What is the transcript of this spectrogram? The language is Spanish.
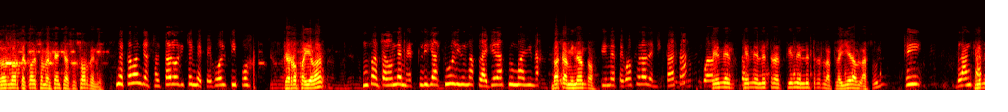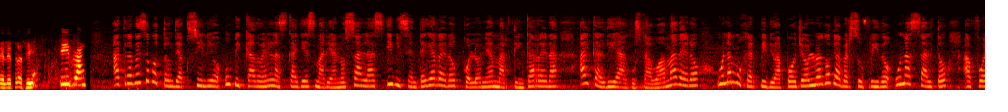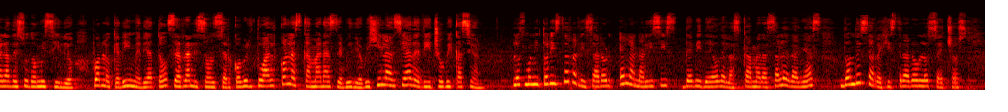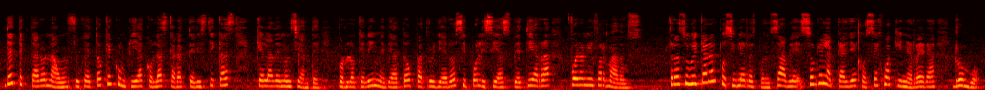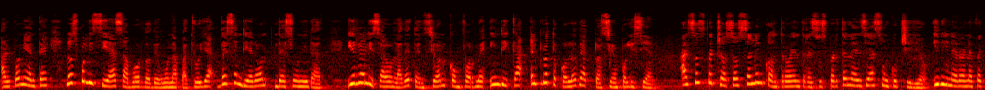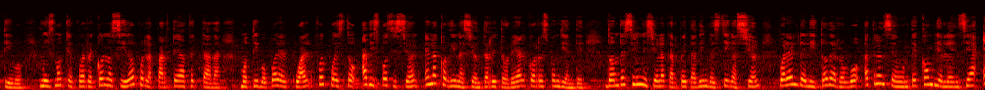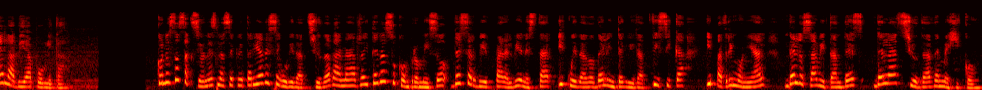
Señor Norte, ¿cuál es su emergencia? A sus órdenes. Me acaban de asaltar ahorita y me pegó el tipo. ¿Qué ropa lleva? Un pantalón de mezclilla azul y una playera azul marina. Va caminando. Sí, me pegó fuera de mi casa. ¿Tiene, tiene letras, tiene letras la playera azul? Sí, blanca. ¿Tiene letras? Sí. A través de botón de auxilio ubicado en las calles Mariano Salas y Vicente Guerrero, Colonia Martín Carrera, Alcaldía Gustavo Amadero, una mujer pidió apoyo luego de haber sufrido un asalto afuera de su domicilio, por lo que de inmediato se realizó un cerco virtual con las cámaras de videovigilancia de dicha ubicación. Los monitoristas realizaron el análisis de video de las cámaras aledañas donde se registraron los hechos. Detectaron a un sujeto que cumplía con las características que la denunciante, por lo que de inmediato patrulleros y policías de tierra fueron informados. Tras ubicar al posible responsable sobre la calle José Joaquín Herrera, rumbo al poniente, los policías a bordo de una patrulla descendieron de su unidad y realizaron la detención conforme indica el protocolo de actuación policial. Al sospechoso se le encontró entre sus pertenencias un cuchillo y dinero en efectivo, mismo que fue reconocido por la parte afectada, motivo por el cual fue puesto a disposición en la coordinación territorial correspondiente, donde se inició la carpeta de investigación por el delito de robo a transeúnte con violencia en la vía pública. Con estas acciones, la Secretaría de Seguridad Ciudadana reitera su compromiso de servir para el bienestar y cuidado de la integridad física y patrimonial de los habitantes de la Ciudad de México.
